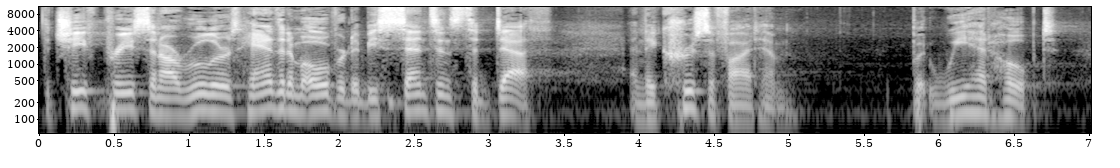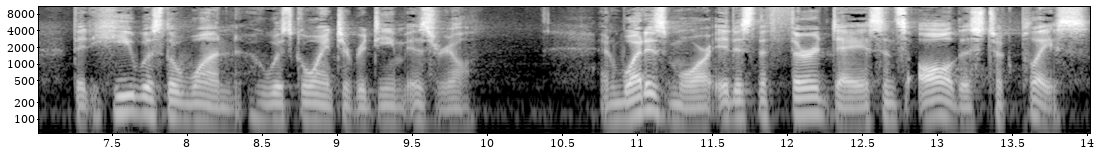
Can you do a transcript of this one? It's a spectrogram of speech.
The chief priests and our rulers handed him over to be sentenced to death, and they crucified him. But we had hoped that he was the one who was going to redeem Israel. And what is more, it is the third day since all this took place.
